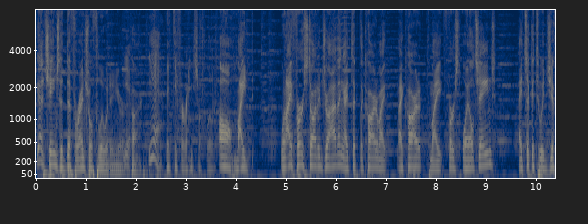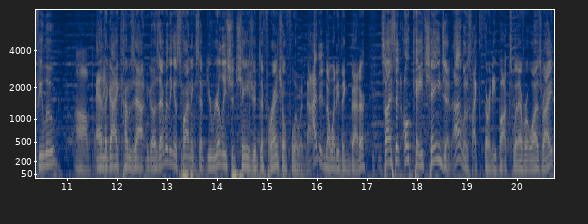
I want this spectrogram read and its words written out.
You got to change the differential fluid in your Yeah. car. Yeah, the differential fluid. Oh my! When I first started driving, I took the car to my my car to my first oil change. I took it to a Jiffy Lube, Oh boy. and the guy comes out and goes, "Everything is fine except you really should change your differential fluid." Now I didn't know anything better, so I said, "Okay, change it." I was like thirty bucks, whatever it was, right?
